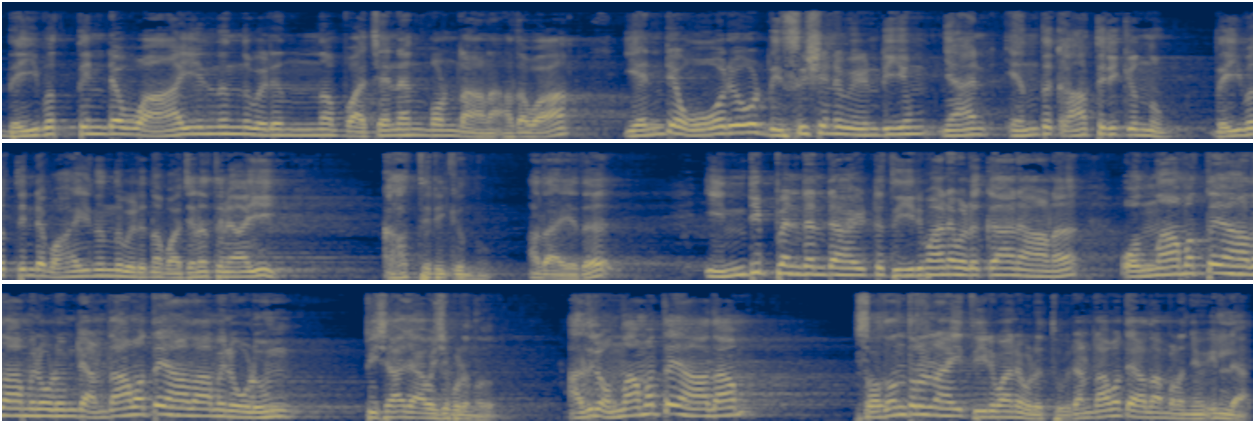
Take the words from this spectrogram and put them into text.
ദൈവത്തിന്റെ വായിൽ നിന്ന് വരുന്ന വചനം കൊണ്ടാണ്. അഥവാ എന്റെ ഓരോ ഡിസിഷന് വേണ്ടിയും ഞാൻ എന്ത് കാത്തിരിക്കുന്നു? ദൈവത്തിന്റെ വായിൽ നിന്ന് വരുന്ന വചനത്തിനായി കാത്തിരിക്കുന്നു. അതായത് ഇൻഡിപെൻഡന്റ് ആയിട്ട് തീരുമാനമെടുക്കാനാണ് ഒന്നാമത്തെ ആദാമിനോടും രണ്ടാമത്തെ ആദാമിനോടും പിശാജ് ആവശ്യപ്പെടുന്നത്. അതിൽ ഒന്നാമത്തെ ആദാം സ്വതന്ത്രനായി തീരുമാനമെടുത്തു. രണ്ടാമത്തെ ആദാം പറഞ്ഞു ഇല്ല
